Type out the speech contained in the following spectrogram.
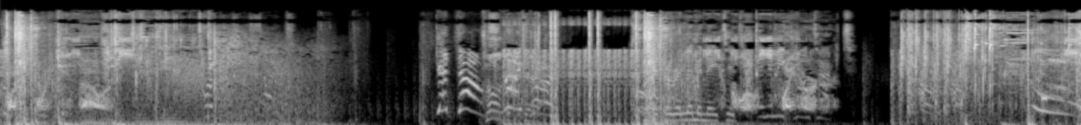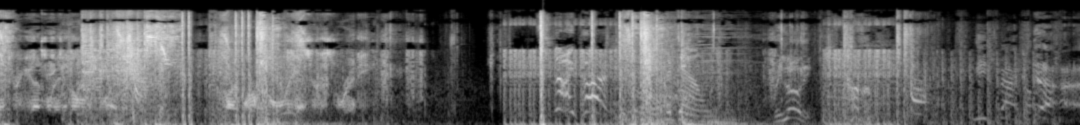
Hardpoint is ours. Target. Get down, Target sniper! Sniper eliminated. Close, Enemy fight contact. Sentry gun taking over the laser is ready. Sniper! Sniper down. Reloading. Cover. Need backup.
